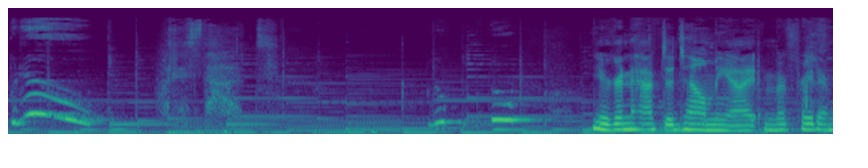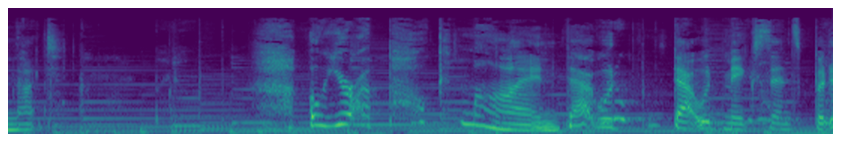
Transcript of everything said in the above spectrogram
What is that? You're gonna have to tell me. I, I'm afraid I'm not. Oh, you're a Pokemon. That would that would make sense. But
